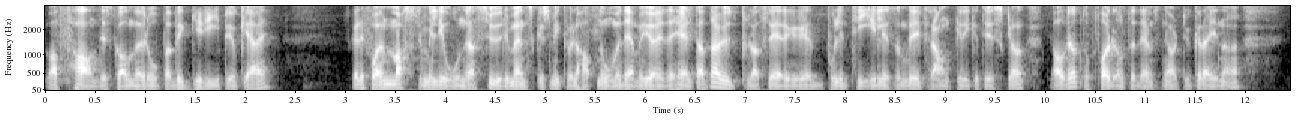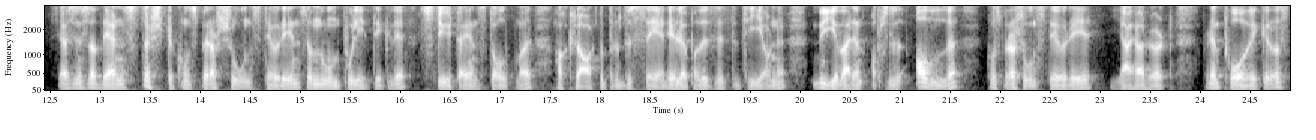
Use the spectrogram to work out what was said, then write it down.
Hva faen de skal med Europa, begriper jo ikke jeg. Skal de få en masse millioner av sure mennesker som ikke ville hatt noe med dem å gjøre i det hele tatt? Da utplassere politiet liksom i Frankrike, Tyskland De har aldri hatt noe forhold til dem som de har til Ukraina. Så jeg synes at Det er den største konspirasjonsteorien som noen politikere, styrt av Jens Stoltenberg, har klart å produsere i løpet av de siste ti årene. Mye verre enn absolutt alle konspirasjonsteorier jeg har hørt. For den påvirker oss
